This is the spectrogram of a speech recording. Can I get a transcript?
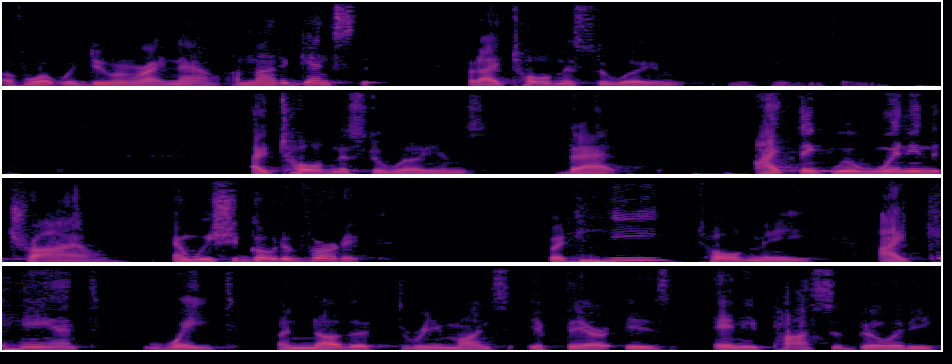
of what we're doing right now. I'm not against it. But I told Mr. Williams, you okay with me saying that? I told Mr. Williams that I think we're winning the trial and we should go to verdict. But he told me I can't wait another three months if there is any possibility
